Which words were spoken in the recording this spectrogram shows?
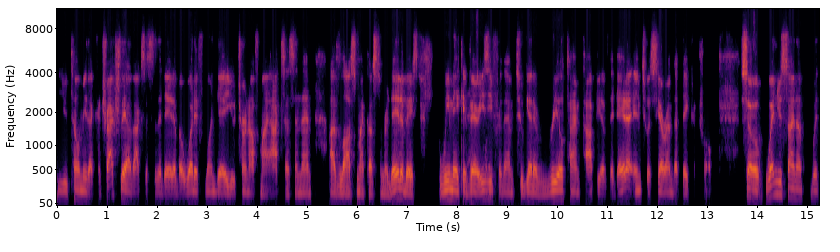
you tell me that contractually I have access to the data, but what if one day you turn off my access and then I've lost my customer database? We make it very easy for them to get a real time copy of the data into a CRM that they control. So when you sign up with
